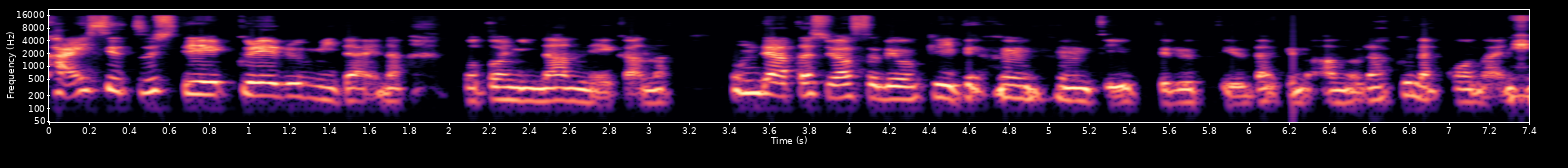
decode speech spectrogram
解説してくれるみたいなことになんねえかな。ほんで、私はそれを聞いて、ふんふんって言ってるっていうだけの、あの、楽なコーナーに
